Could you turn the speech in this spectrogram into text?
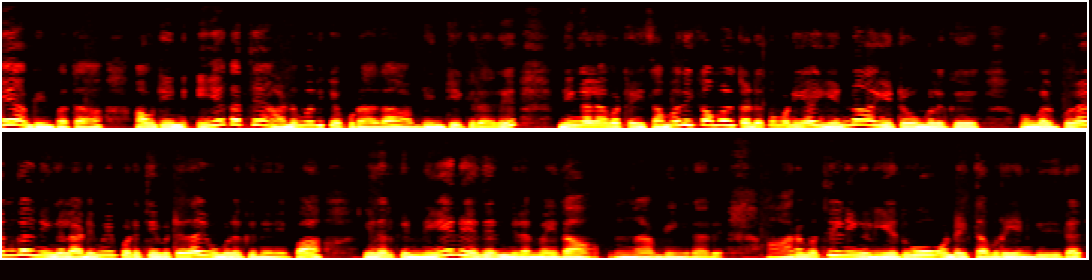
ஏன் அப்படின்னு பார்த்தா அவற்றின் இயக்கத்தை அனுமதிக்கக்கூடாதா அப்படின்னு கேட்குறாரு. நீங்கள் அவற்றை சம்மதிக்காமல் தடுக்க முடியா? என்ன ஆயிற்று உங்களுக்கு? உங்கள் புலன்கள் நீங்கள் அடிமைப்படுத்தி விட்டதாய் உங்களுக்கு நினைப்பா? இதற்கு நேர் எதிர் நிலைமை தான் அப்படிங்கிறாரு. ஆரம்பத்தில் நீங்கள் எதுவோ ஒன்றை தவறு என்கிறீர்கள்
